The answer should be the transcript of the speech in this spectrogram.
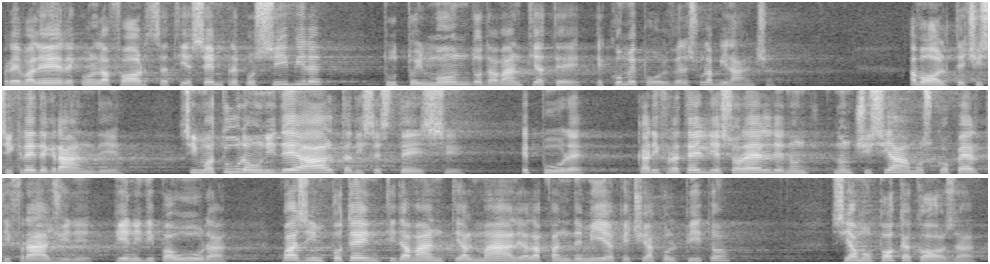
Prevalere con la forza ti è sempre possibile, tutto il mondo davanti a te è come polvere sulla bilancia. A volte ci si crede grandi, si matura un'idea alta di se stessi, eppure, cari fratelli e sorelle, non, non ci siamo scoperti fragili, pieni di paura, quasi impotenti davanti al male, alla pandemia che ci ha colpito? Siamo poca cosa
